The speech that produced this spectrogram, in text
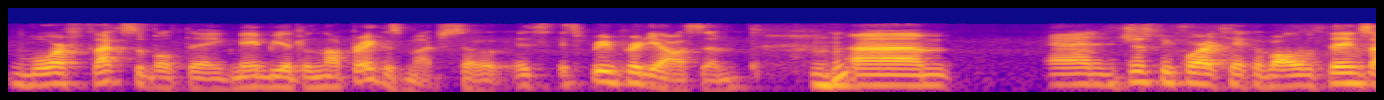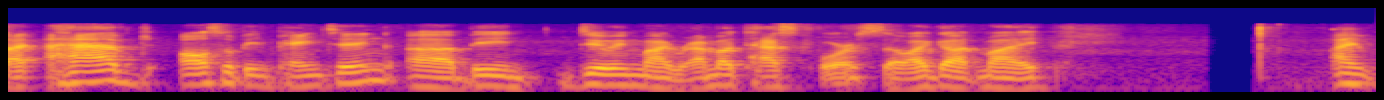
more flexible thing, maybe it'll not break as much. So it's it's been pretty awesome. Mm-hmm. Um, and just before I take up all the things, I have also been painting, uh, been doing my Ramah task force. So I got my, I'm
